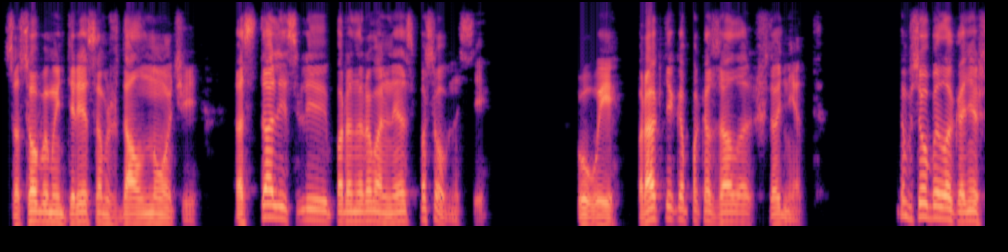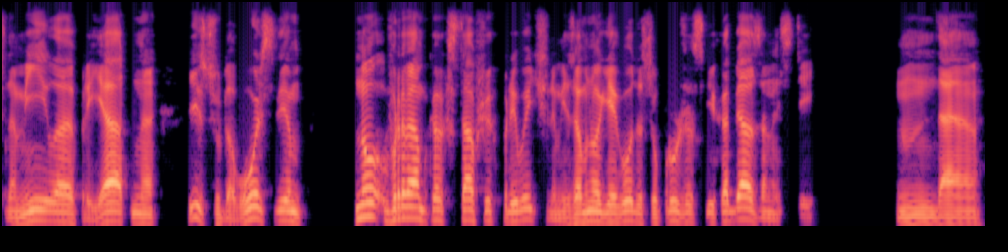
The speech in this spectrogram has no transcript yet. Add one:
С особым интересом ждал ночи, остались ли паранормальные способности. Увы, практика показала, что нет. Но все было, конечно, мило, приятно и с удовольствием, но в рамках ставших привычными за многие годы супружеских обязанностей. М-да,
